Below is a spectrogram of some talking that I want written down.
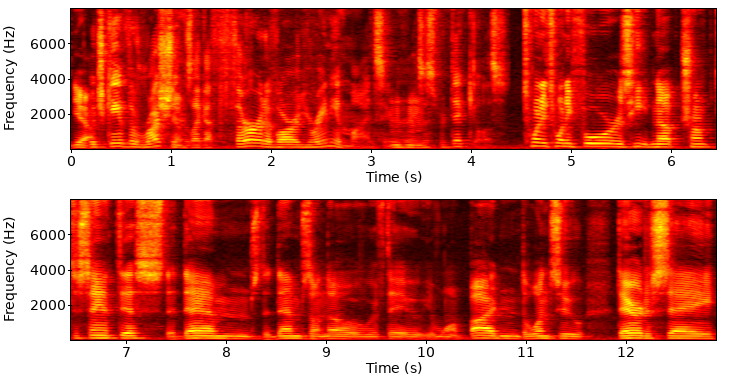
Yeah. which gave the Russians like a third of our uranium mines here. Mm-hmm. It's just ridiculous. 2024 is heating up. Trump, DeSantis, the Dems. The Dems don't know if they want Biden. The ones who dare to say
